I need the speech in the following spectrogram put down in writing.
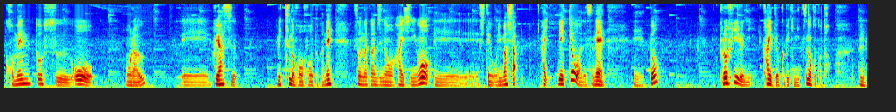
コメント数をもらう、えー増やす3つの方法とかねそんな感じの配信を、えーしておりました。はい、で今日はですねえっ、とプロフィールに書いておくべき3つのことと、うん、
